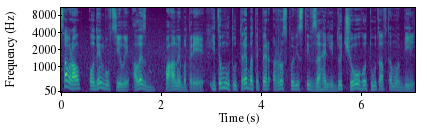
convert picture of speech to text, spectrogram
Саврал, один був цілий, але з поганою батареєю. І тому тут треба тепер розповісти взагалі, до чого тут автомобіль,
